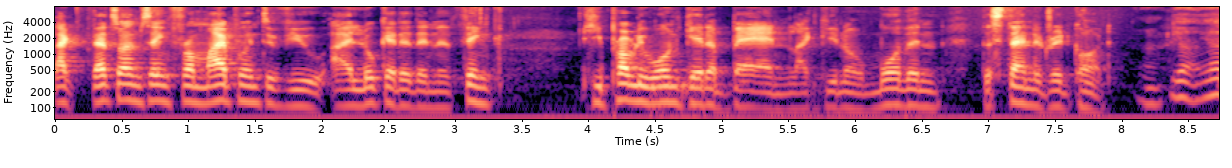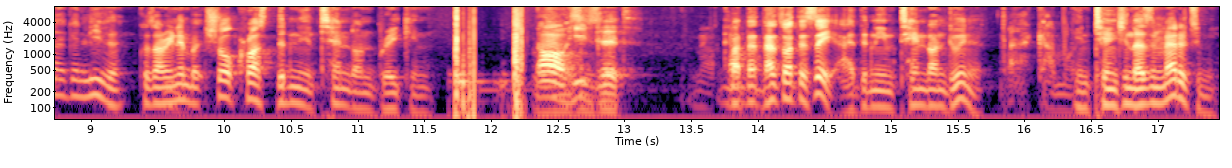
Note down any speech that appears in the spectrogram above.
like that's what I'm saying. From my point of view, I look at it and I think he probably won't get a ban, like you know, more than the standard red card. Yeah, yeah, I can leave it because I remember Shawcross didn't intend on breaking, Oh, he did. No, but that, that's what they say. I didn't intend on doing it. ah, come on, Intention doesn't matter to me.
